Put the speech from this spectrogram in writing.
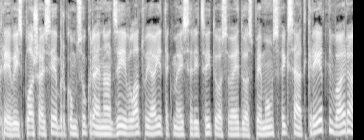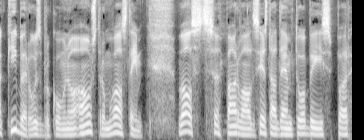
Krievijas plašais iebrukums Ukrainā dzīvi Latvijā ietekmējis arī citos veidos. Pie mums fiksēti krietni vairāk kiberuzbrukumu no austrumu valstīm. Valsts pārvaldes iestādēm to bijis par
